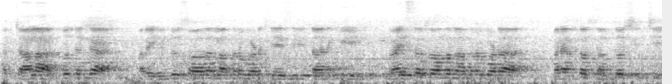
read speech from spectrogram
మరి చాలా అద్భుతంగా మరి హిందూ సోదరులందరూ కూడా చేసి దానికి క్రైస్తవ సోదరులందరూ కూడా మరి ఎంతో సంతోషించి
